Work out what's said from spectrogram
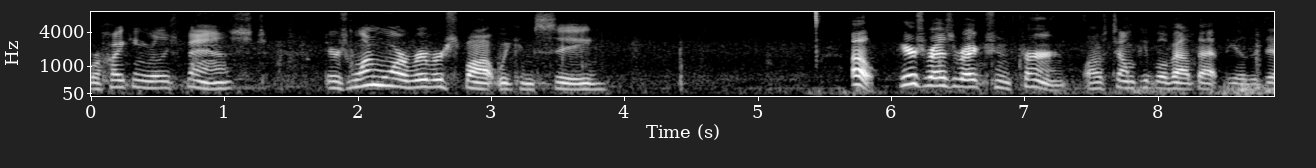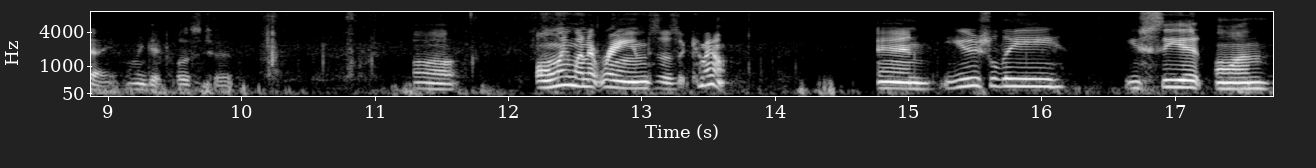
we're hiking really fast. There's one more river spot we can see. Oh, here's Resurrection Fern. I was telling people about that the other day. Let me get close to it. Uh, only when it rains does it come out. And usually you see it on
